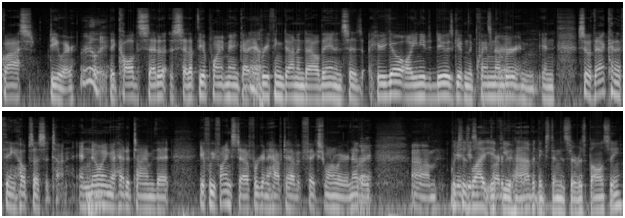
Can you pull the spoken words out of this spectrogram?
glass dealer. Really? They called, set it, set up the appointment, got everything done and dialed in, and says, "Here you go. All you need to do is give them the claim number." great. And and so that kind of thing helps us a ton. Mm-hmm. And knowing ahead of time that if we find stuff, we're going to have to have it fixed one way or another. Um, Which is why if you have an extended service policy,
